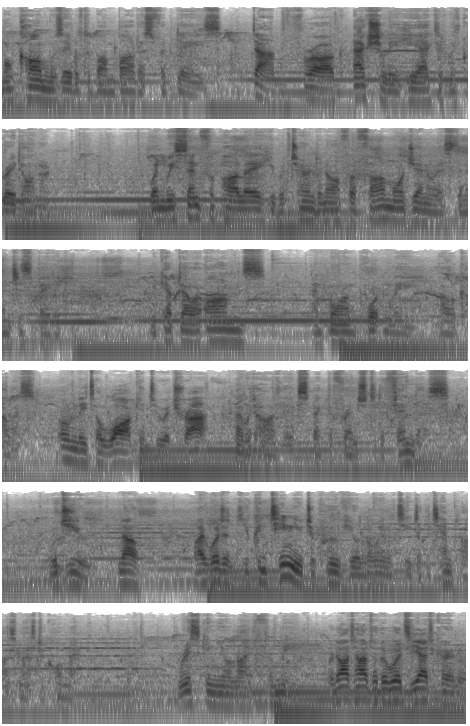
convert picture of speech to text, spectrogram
Montcalm was able to bombard us for days. Damn frog. Actually, he acted with great honor. When we sent for Parley, he returned an offer far more generous than anticipated. We kept our arms, and more importantly, our colors. Only to walk into a trap. I would hardly expect the French to defend us. Would you? No, I wouldn't. You continue to prove your loyalty to the Templars, Master Cormac. Risking your life for me. We're not out of the woods yet, Colonel.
